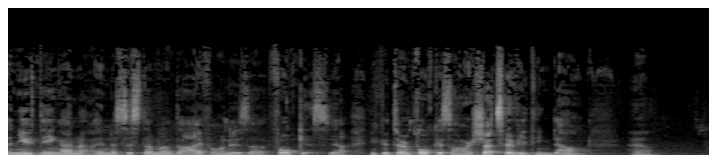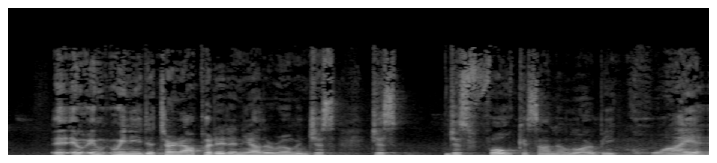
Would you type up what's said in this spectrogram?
the new thing on, in the system of the iPhone is a focus, yeah? You could turn focus on where it shuts everything down. Yeah. It, it, we need to turn it off, put it in the other room, and just, just, just focus on the Lord. Be quiet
